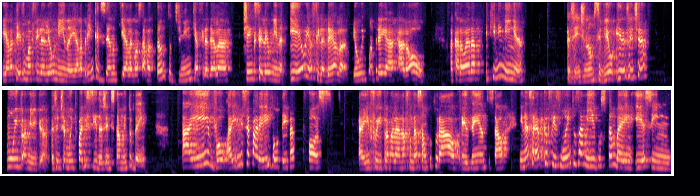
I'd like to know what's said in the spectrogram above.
e ela teve uma filha leonina e ela brinca dizendo que ela gostava tanto de mim que a filha dela tinha que ser leonina. E eu e a filha dela, eu encontrei a Carol, a Carol era pequenininha. A gente não se viu e a gente é muito amiga. A gente é muito parecida, a gente está muito bem. Aí, vou, aí me separei e voltei para Foz. Aí fui trabalhar na Fundação Cultural, com eventos e tal. E nessa época eu fiz muitos amigos também. E assim,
